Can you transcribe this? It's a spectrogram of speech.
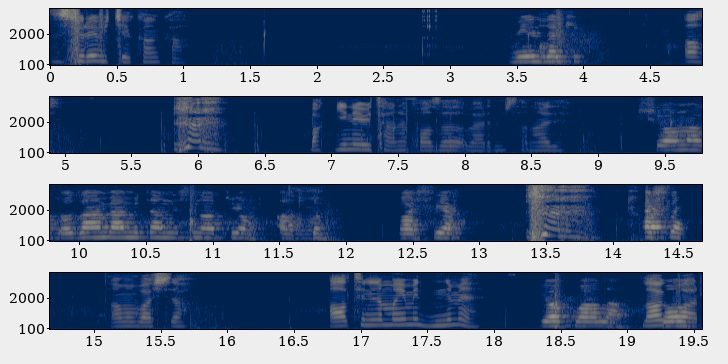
Süre bitecek kanka. Bir dakika. Al. Bak yine bir tane fazla verdim sana hadi. Bir şey olmaz. O zaman ben bir tanesini atıyorum. Attım. Başlayak. Başla. Tamam başla. Altın elma yemedin değil mi? Yok valla. Lag Bol. var.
